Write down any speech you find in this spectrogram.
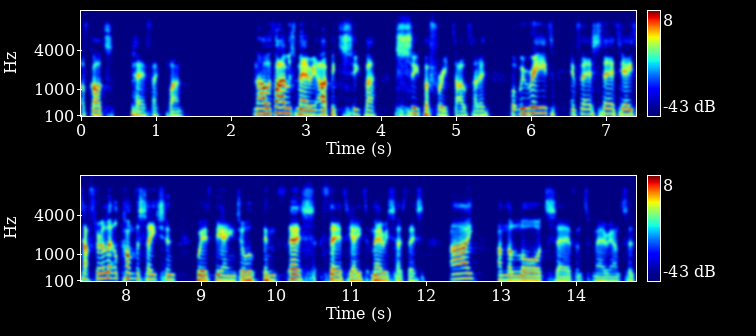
of God's perfect plan. Now, if I was Mary, I'd be super, super freaked out at it. But we read in verse 38, after a little conversation with the angel, in verse 38, Mary says this I am the Lord's servant. Mary answered,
